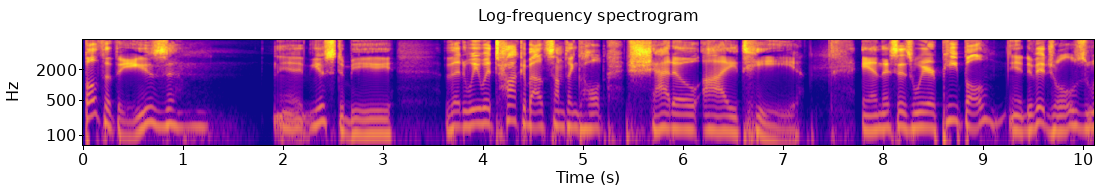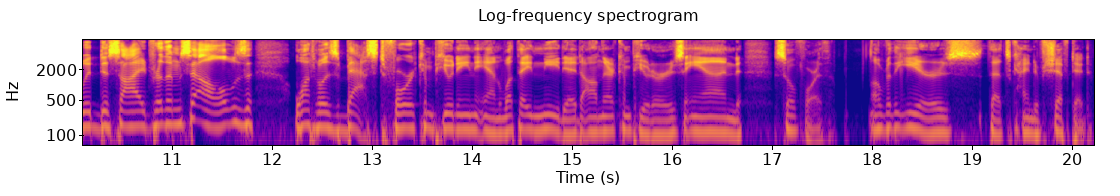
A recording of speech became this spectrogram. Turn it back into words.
Both of these, it used to be that we would talk about something called shadow IT. And this is where people, individuals, would decide for themselves what was best for computing and what they needed on their computers and so forth. Over the years, that's kind of shifted.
